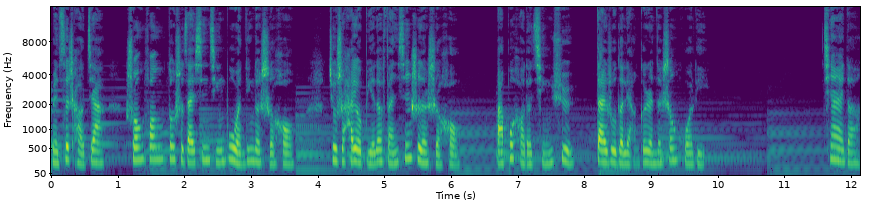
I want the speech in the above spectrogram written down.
每次吵架，双方都是在心情不稳定的时候，就是还有别的烦心事的时候，把不好的情绪带入了两个人的生活里。亲爱的，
